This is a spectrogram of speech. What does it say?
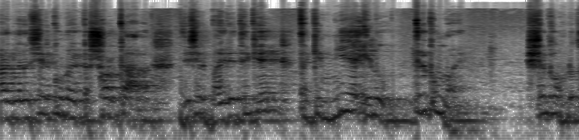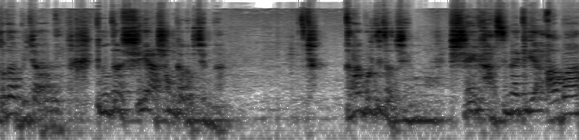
বাংলাদেশের কোনো একটা সরকার দেশের বাইরে থেকে তাকে নিয়ে এলো, এরকম নয়। সেরকম হলে তো তার বিচার হবে। কিন্তু তারা সে আশঙ্কা করছেন না। তারা বলতে চাচ্ছেন, শেখ হাসিনা কি আবার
